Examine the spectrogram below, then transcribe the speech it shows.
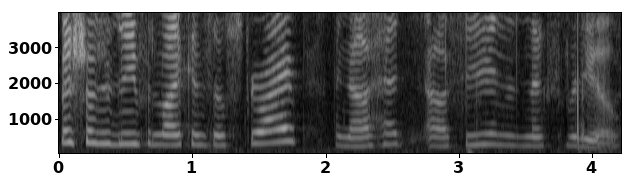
Make sure to leave a like and subscribe, and I'll head. I'll see you in the next video.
